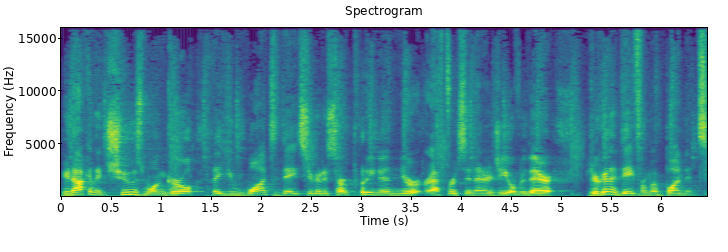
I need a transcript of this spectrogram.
You're not to choose one girl that you want to date, so you're to start putting in your efforts and energy over there. You're to date from abundance.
